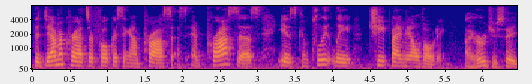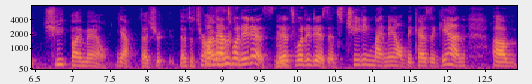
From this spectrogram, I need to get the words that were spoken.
The Democrats are focusing on process, and process is completely cheat by mail voting. I heard you say cheat by mail. Yeah, that's your that's a term. Well, that's heard. what it is. Mm. That's what it is. It's cheating by mail because again. Um,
